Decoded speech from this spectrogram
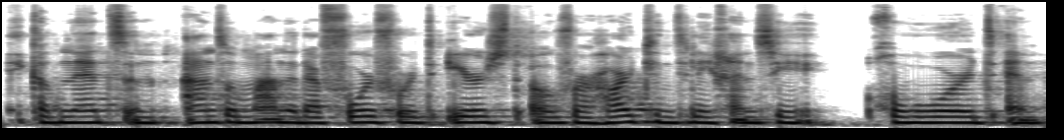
ik had net een aantal maanden daarvoor voor het eerst over hartintelligentie gehoord. En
